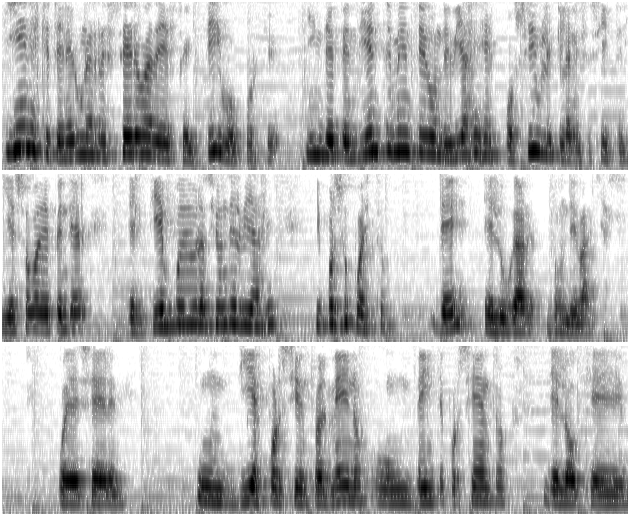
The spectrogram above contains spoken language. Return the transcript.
tienes que tener una reserva de efectivo porque independientemente de donde viajes es posible que la necesites y eso va a depender del tiempo de duración del viaje y por supuesto del el lugar donde vayas. Puede ser un 10% al menos o un 20% de lo que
